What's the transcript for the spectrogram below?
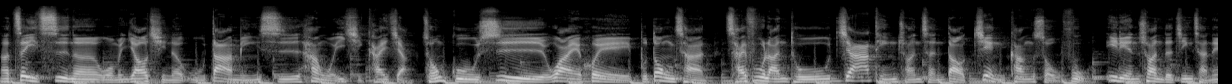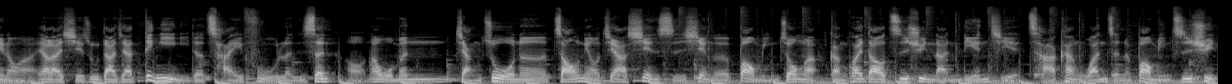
那这一次呢，我们邀请了五大名师和我一起开讲，从股市、外汇、不动产、财富蓝图、家庭传承。到健康首富，一连串的精彩内容啊，要来协助大家定义你的财富人生哦。那我们讲座呢，早鸟价限时限额报名中啊，赶快到资讯栏连接查看完整的报名资讯，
